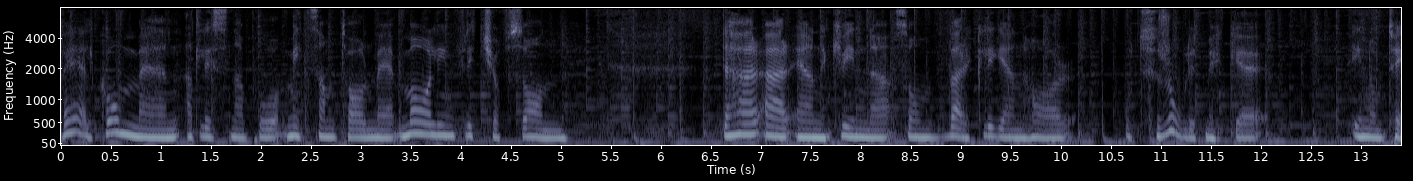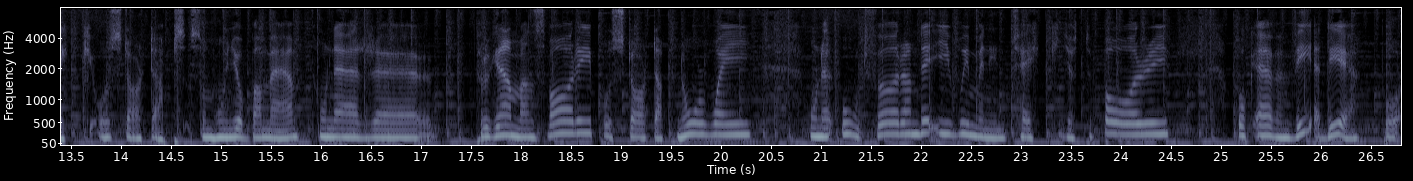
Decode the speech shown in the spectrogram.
Välkommen att lyssna på mitt samtal med Malin Fritjofsson. Det här är en kvinna som verkligen har otroligt mycket inom tech och startups som hon jobbar med. Hon är eh, programansvarig på Startup Norway. Hon är ordförande i Women in Tech Göteborg och även VD på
